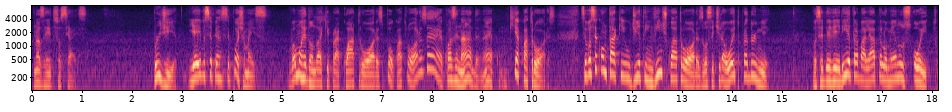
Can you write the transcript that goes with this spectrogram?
nas redes sociais por dia. E aí você pensa assim, poxa, mas vamos arredondar aqui para 4 horas. Pô, 4 horas é quase nada, né? O que é 4 horas? Se você contar que o dia tem 24 horas, você tira 8 para dormir. Você deveria trabalhar pelo menos 8.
